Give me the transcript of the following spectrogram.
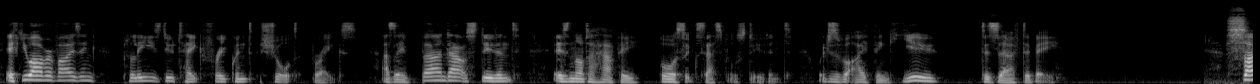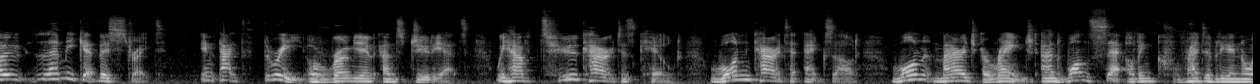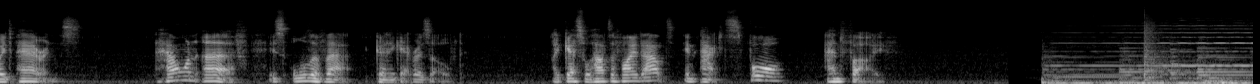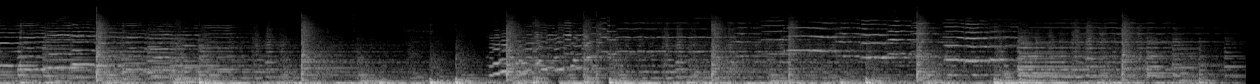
If you are revising, please do take frequent short breaks, as a burned out student is not a happy or successful student, which is what I think you deserve to be. So let me get this straight. In Act 3 of Romeo and Juliet, we have two characters killed, one character exiled, one marriage arranged, and one set of incredibly annoyed parents. How on earth is all of that going to get resolved? I guess we'll have to find out in Acts 4 and 5.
